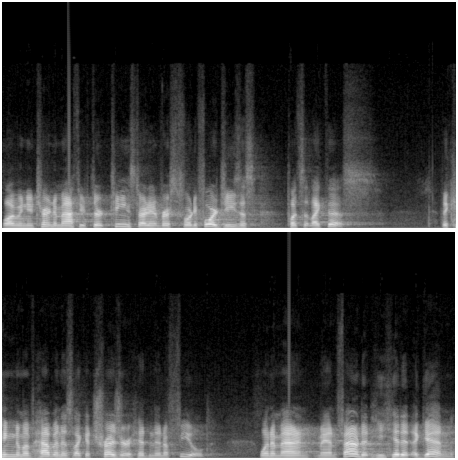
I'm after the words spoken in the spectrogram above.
Well, when you turn to Matthew 13, starting at verse 44, Jesus puts it like this The kingdom of heaven is like a treasure hidden in a field when a man, man found it, he hid it again,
